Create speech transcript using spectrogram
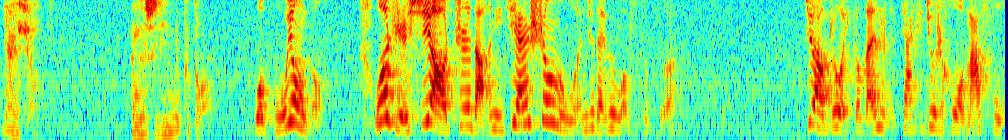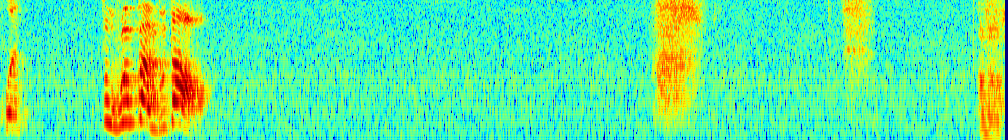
你还小，很多事情你不懂。我不用懂，我只需要知道，你既然生了我，你就得为我负责，就要给我一个完整的家庭，就是和我妈复婚。复婚办不到。彤彤，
